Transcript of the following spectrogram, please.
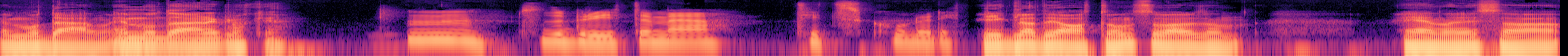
En moderne. en moderne klokke Mm, så det bryter med tidskoloritt. I Gladiatoren så var det sånn En av de sa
